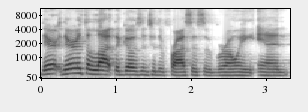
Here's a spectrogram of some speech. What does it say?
there there is a lot that goes into the process of growing. And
